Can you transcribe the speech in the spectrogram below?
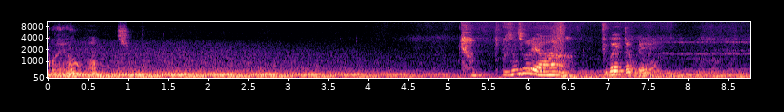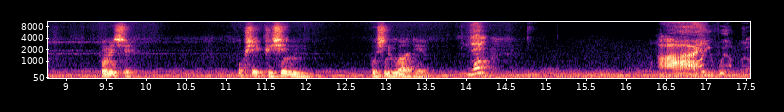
거예요. 무슨 소리야? 누가 있다 그래? 보민 씨, 혹시 귀신 보시는 거 아니에요? 네? 아, 이거 뭐야? 뭐야?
